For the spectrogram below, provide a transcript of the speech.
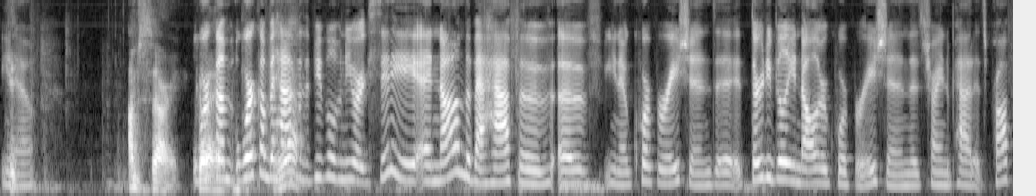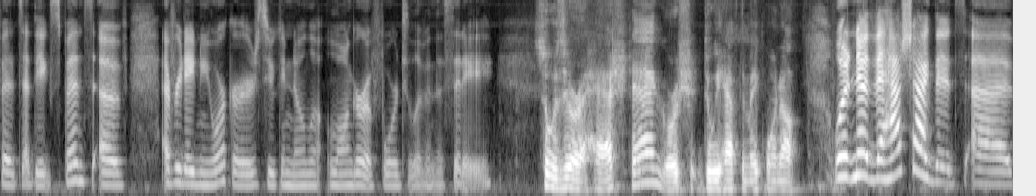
you know, I'm sorry. Go work ahead. on work on behalf Yeah. of the people of New York City, and not on the behalf of, of you know corporations. A thirty billion dollar corporation that's trying to pad its profits at the expense of everyday New Yorkers who can no lo- longer afford to live in the city. So is there a hashtag, or should, do we have to make one up? Well, no, the hashtag that's uh,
